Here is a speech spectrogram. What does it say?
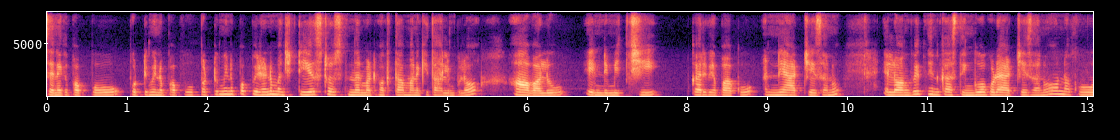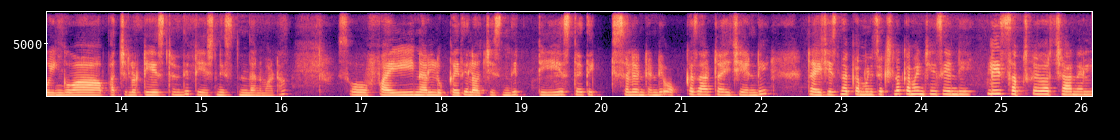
శనగపప్పు పొట్టు మినపప్పు పట్టు మినపప్పు ఏంటంటే మంచి టేస్ట్ వస్తుంది అనమాట మాకు మనకి తాలింపులో. ఆవాలు ఎండుమిర్చి కరివేపాకు అన్నీ యాడ్ చేశాను. అలాంగ్ విత్ నేను కాస్త ఇంగువ కూడా యాడ్ చేశాను. నాకు ఇంగువ పచ్చడిలో టేస్ట్ అనేది టేస్ట్ని ఇస్తుంది అనమాట సో ఫైనల్ లుక్ అయితే ఇలా వచ్చేసింది. టేస్ట్ అయితే ఎక్సలెంట్ అండి. ఒక్కసారి ట్రై చేయండి. ట్రై చేసిన కమెంట్ సెక్షన్లో కమెంట్ చేసేయండి. Please subscribe our channel.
